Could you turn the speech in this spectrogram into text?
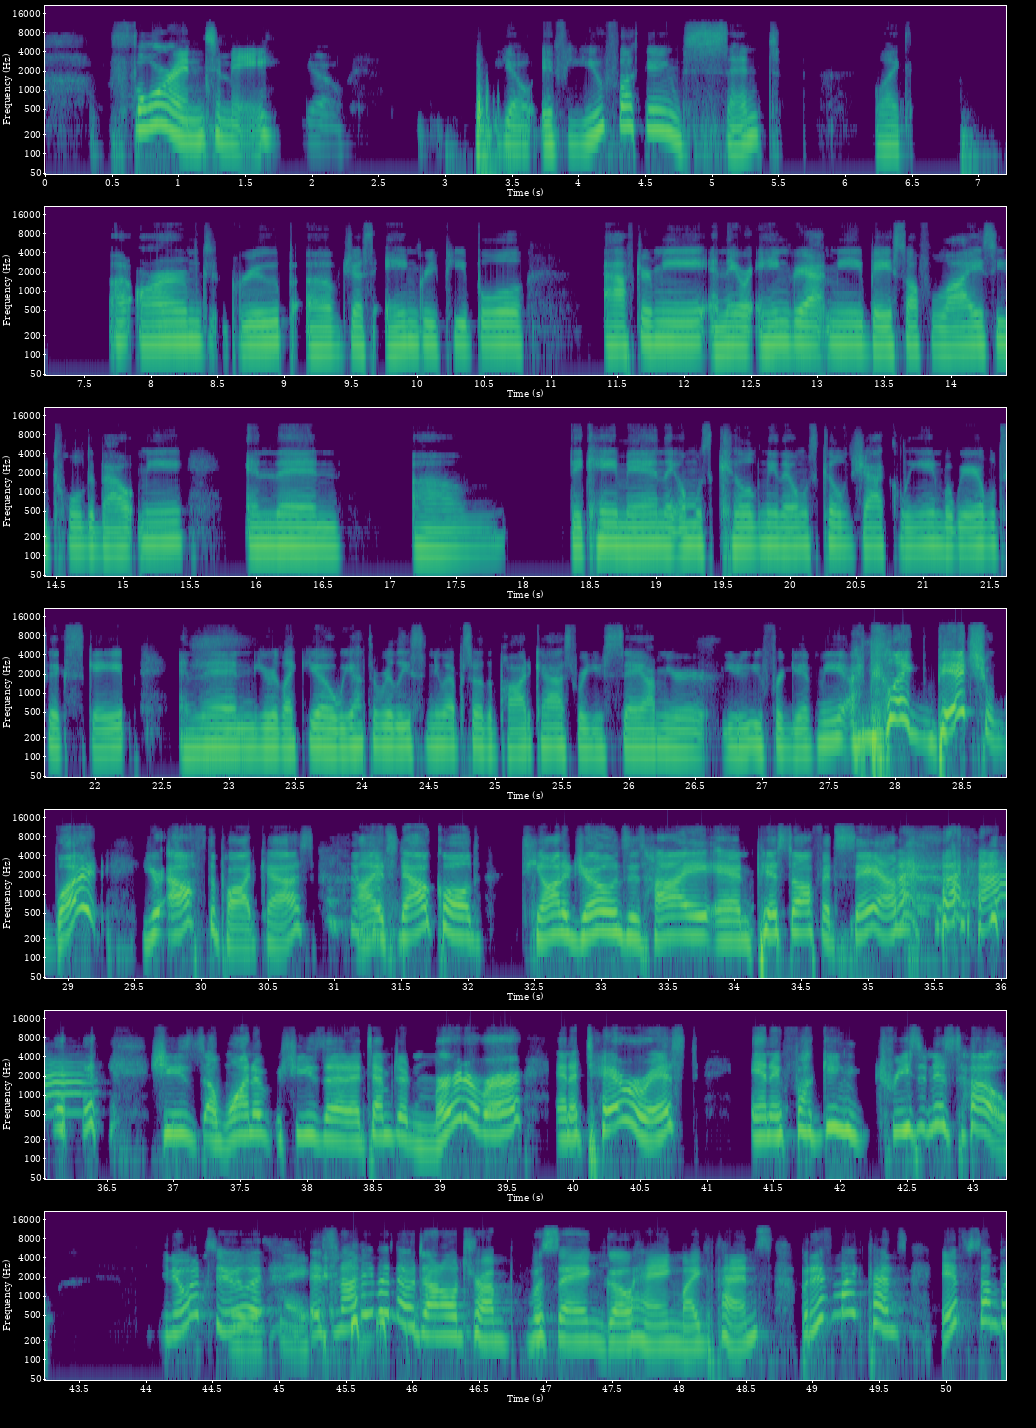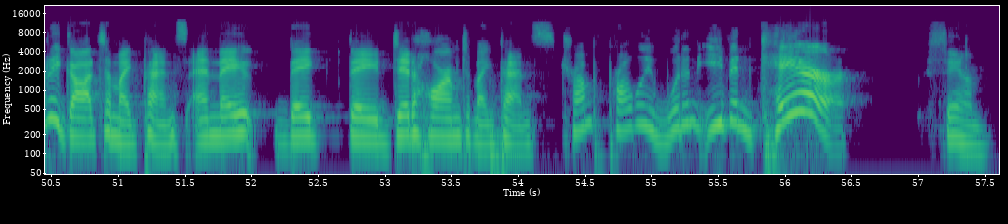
foreign to me. Yo, yo, if you fucking sent like an armed group of just angry people after me and they were angry at me based off lies you told about me, and then um they came in, they almost killed me, they almost killed Jacqueline, but we were able to escape. And then you're like, yo, we have to release a new episode of the podcast where you say I'm your you you forgive me. I'd be like, bitch, what? You're off the podcast. Uh, it's now called Tiana Jones is high and pissed off at Sam. she's a one of she's an attempted murderer and a terrorist and a fucking treasonous hoe. You know what, too? It's not even though Donald Trump was saying go hang Mike Pence, but if Mike Pence, if somebody got to Mike Pence and they they they did harm to Mike Pence, Trump probably wouldn't even care. Sam,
